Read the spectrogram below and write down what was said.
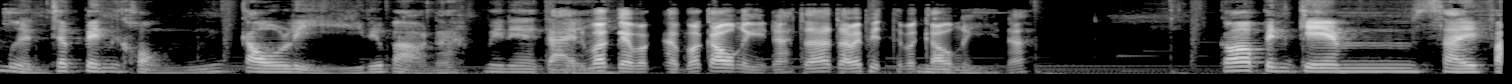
เหมือนจะเป็นของเกาหลีหรือเปล่านะ ไม่แน่ใจเห็นว่าเกิดเกิดว่าเกาหลีนะถ้าจะไม่ผิดจะเป็นเกาหลีนะ ก็เป็นเกมไซไฟ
